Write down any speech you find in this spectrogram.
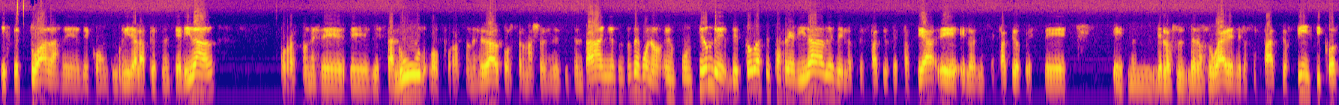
exceptuadas de, concurrir a la presencialidad por razones de, salud o por razones de edad, por ser mayores de 60 años. Entonces, bueno, en función de, todas estas realidades, de los espacios espaciales, eh, los espacios este, eh, de, los, de los lugares, de los espacios físicos,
